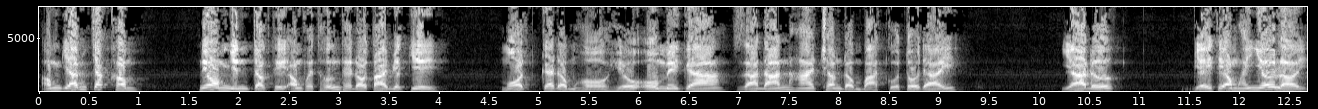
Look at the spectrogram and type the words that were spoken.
Ông dám chắc không? Nếu ông nhìn trật thì ông phải thưởng thầy đỗ tài việc gì? Một cái đồng hồ hiệu omega, giá đáng hai trăm đồng bạc của tôi đấy dạ được. Vậy thì ông hãy nhớ lời.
